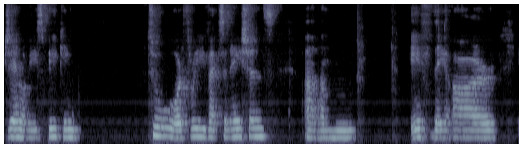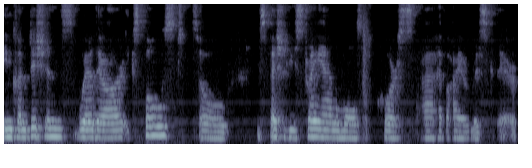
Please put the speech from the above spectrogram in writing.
generally speaking, two or three vaccinations. Um, if they are in conditions where they are exposed, so especially stray animals, of course, uh, have a higher risk there.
